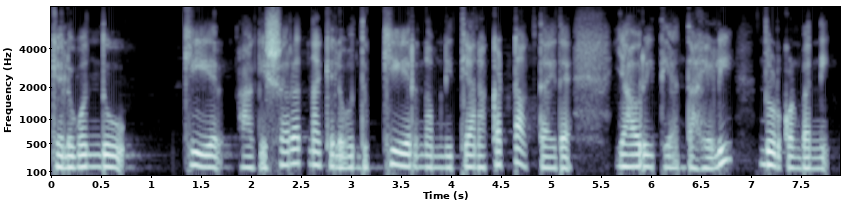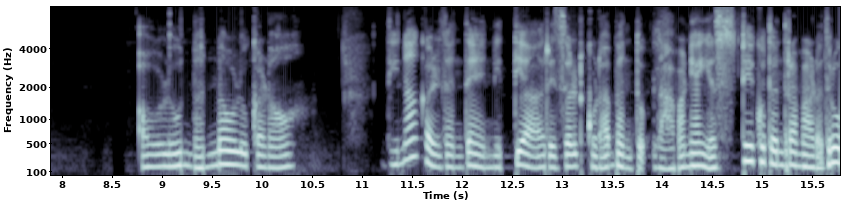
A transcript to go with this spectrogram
ಕೆಲವೊಂದು ಕೇರ್ ಹಾಗೆ ಶರತ್ನ ಕೆಲವೊಂದು ಕೇರ್ ನಮ್ಮ ನಿತ್ಯನ ಕಟ್ಟಾಗ್ತಾ ಇದೆ. ಯಾವ ರೀತಿ ಅಂತ ಹೇಳಿ ನೋಡ್ಕೊಂಡು ಬನ್ನಿ. ಅವಳು ನನ್ನವಳು ಕಣೋ. ದಿನ ಕಳೆದಂತೆ ನಿತ್ಯ ರಿಸಲ್ಟ್ ಕೂಡ ಬಂತು. ಲಾವಣ್ಯ ಎಷ್ಟೇ ಕುತಂತ್ರ ಮಾಡಿದ್ರು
